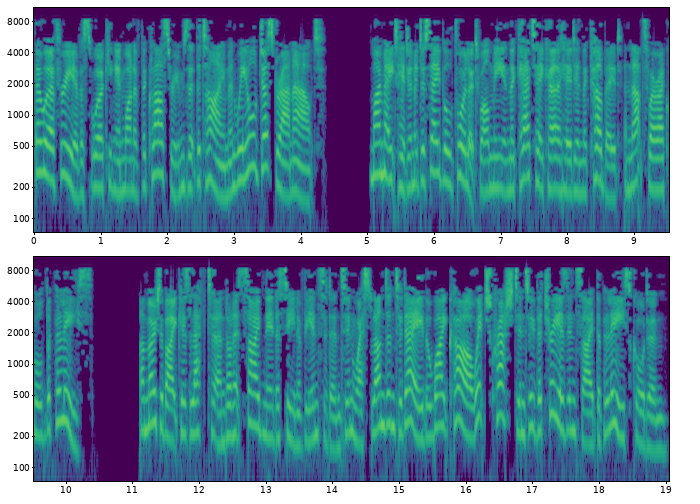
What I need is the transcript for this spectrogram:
There were three of us working in one of the classrooms at the time and we all just ran out. My mate hid in a disabled toilet while me and the caretaker hid in the cupboard, and that's where I called the police. A motorbike is left turned on its side near the scene of the incident in West London today. The white car which crashed into the tree is inside the police cordon.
